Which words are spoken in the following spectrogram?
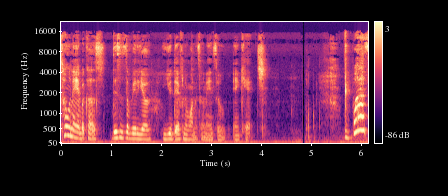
tune in because this is a video you definitely want to tune into and catch. What's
